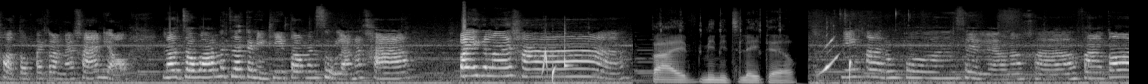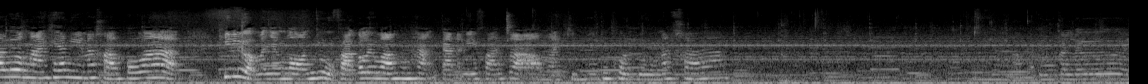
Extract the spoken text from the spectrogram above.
ขอตัวไปก่อนนะคะ เดี๋ยวเราจะว่ามาเจอกันอีกทีตอนมันสุกร์แล้วนะคะ ไปกันเลยค่ะ Five minutes later. นี่ค่ะทุกคนเสร็จแล้วนะคะ ฟ้าก็เลือกมาแค่นี้นะคะ เพราะว่าที่เหลือมันยังร้อนอยู่ฟ้าก็เลยวางห่างๆกันอันนี้ฟ้าจะเอามากินให้ทุกคนดูนะคะ กันเลย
